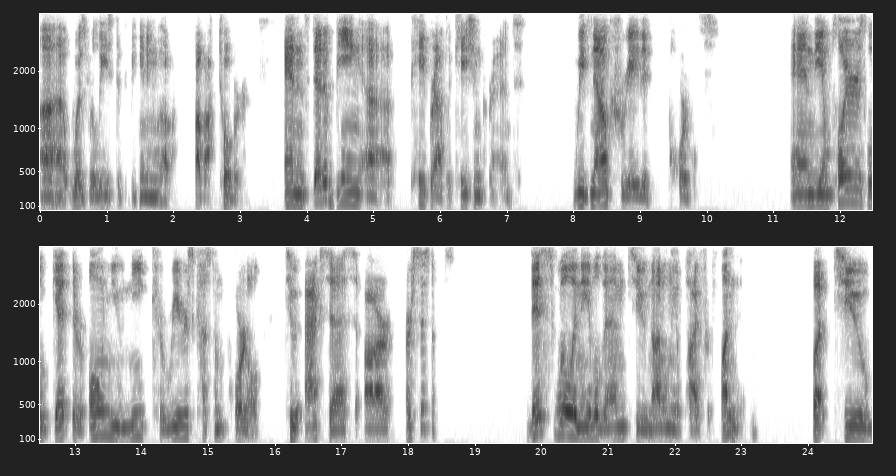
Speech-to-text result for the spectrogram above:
uh, was released at the beginning of, of October. And instead of being a paper application grant, we've now created portals. And the employers will get their own unique careers custom portal to access our, our systems. This will enable them to not only apply for funding, but to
